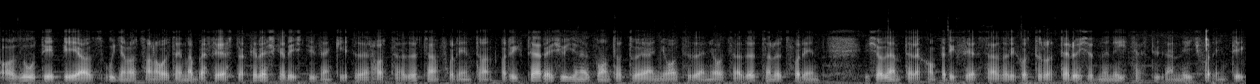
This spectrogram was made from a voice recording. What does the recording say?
Az OTP az ugyanott van, ahol tegnap befejezte a kereskedés 12.650 forint, a Richterre és ugyanez vontató olyan 8.855 forint, és az M-Telekom pedig fél százalékot tudott erősödni 414 forintig.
